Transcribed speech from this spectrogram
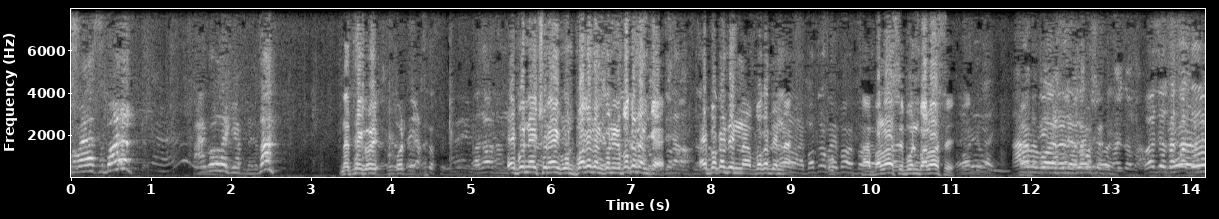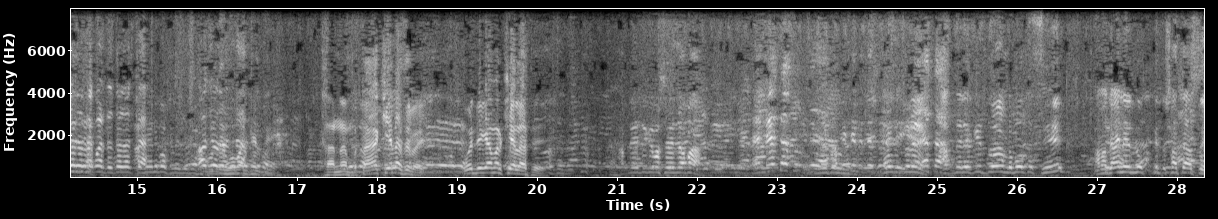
সবাই বসাও না, থেকে এই বোন, এই শোনা বোন, বকা দেন, কোন বকা দেন কে? এই বকা দেন না, বকা দেন না। হ্যাঁ ভালো আছে বোন, ভালো আছে। হ্যাঁ না, তা খেয়াল আছে ভাই। ওইদিকে আমার খেয়াল আছে। আমরা গাইনের কিন্তু সাথে আছে।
